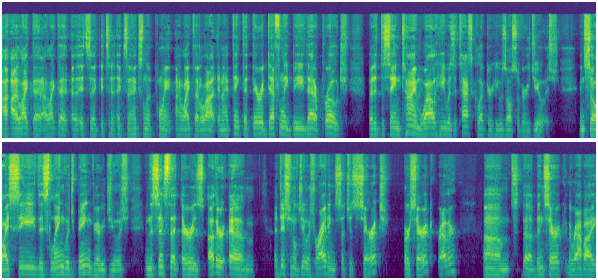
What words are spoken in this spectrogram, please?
I, I, like that. I like that. Uh, it's a it's an it's an excellent point. I like that a lot, and I think that there would definitely be that approach. But at the same time, while he was a tax collector, he was also very Jewish, and so I see this language being very Jewish in the sense that there is other um, additional Jewish writings, such as Sirach or Sirach rather. Um, uh, ben Sirach, the rabbi,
